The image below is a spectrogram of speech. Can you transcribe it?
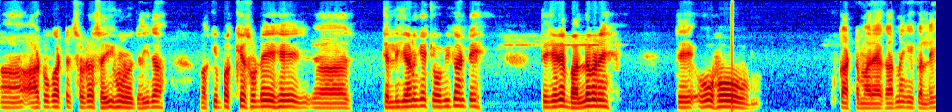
ਆਟੋ ਕੱਟ ਤੁਹਾਡਾ ਸਹੀ ਹੋਣਾ ਚਾਹੀਦਾ। ਬਾਕੀ ਪੱਖੇ ਤੁਹਾਡੇ ਇਹ ਚੱਲੀ ਜਾਣਗੇ 24 ਘੰਟੇ। ਤੇ ਜਿਹੜੇ ਬਲਬ ਨੇ, ਤੇ ਉਹ ਕੱਟ ਮਾਰਿਆ ਕਰਨਗੇ ਇਕੱਲੇ।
